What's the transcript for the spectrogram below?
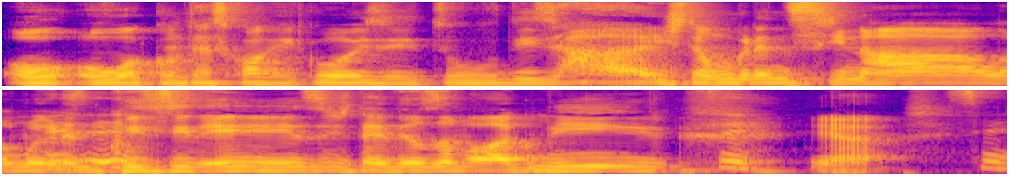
Ou, ou acontece qualquer coisa e tu dizes, ah, isto é um grande sinal, é uma grande Sim. coincidência, isto é Deus a falar comigo. Sim, Yeah. Sim.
